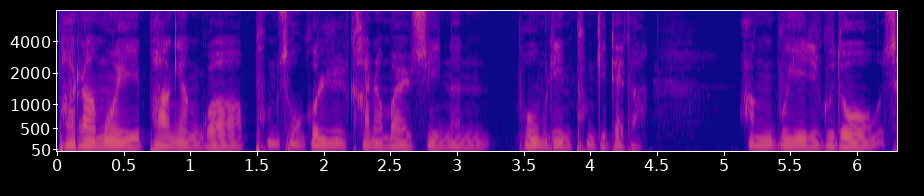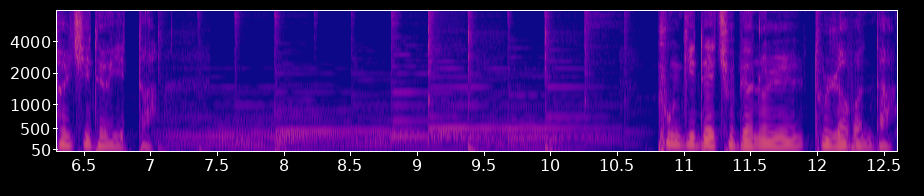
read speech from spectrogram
바람의 방향과 풍속을 가늠할 수 있는 보물인 풍기대다. 앙부일구도 설치되어 있다. 풍기대 주변을 둘러본다.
